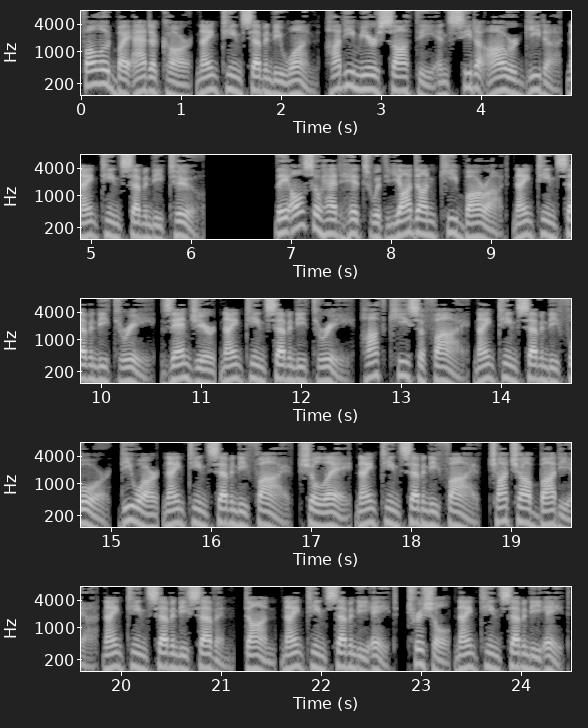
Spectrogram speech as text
followed by Adhikar 1971, Haathi Mere Saathi and Sita Aur Gita 1972. They also had hits with Yaadon Ki Barat (1973), Zanjeer (1973), Haath Ki Safai (1974), Diwar (1975), Sholay (1975), Cha Cha Bhatija (1977), Don (1978), Trishul (1978),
